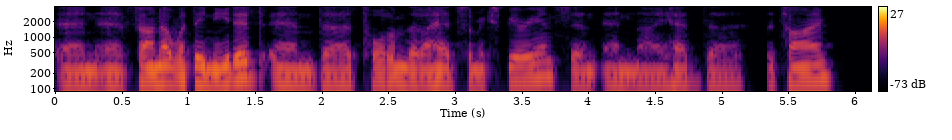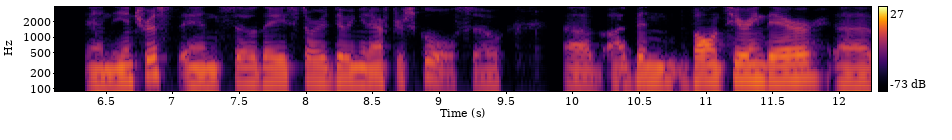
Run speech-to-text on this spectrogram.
and, and found out what they needed, and uh, told them that I had some experience, and and I had the the time and the interest, and so they started doing it after school. So uh, I've been volunteering there uh,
